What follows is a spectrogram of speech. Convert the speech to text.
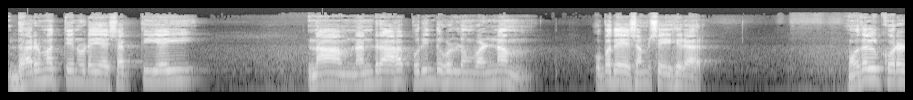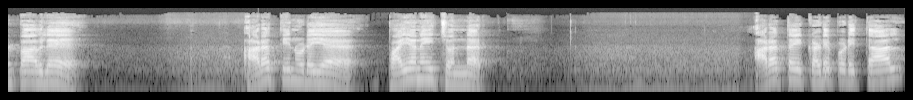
தர்மத்தினுடைய சக்தியை நாம் நன்றாக புரிந்து கொள்ளும் வண்ணம் உபதேசம் செய்கிறார். முதல் குரட்பாவிலே அறத்தினுடைய பயனை சொன்னார். அறத்தை கடைபிடித்தால்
